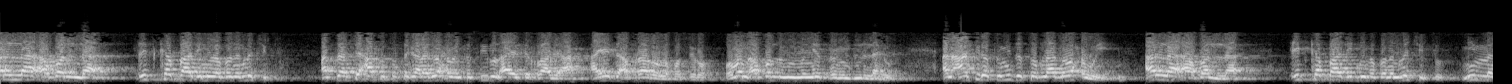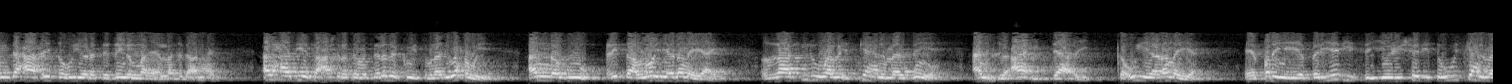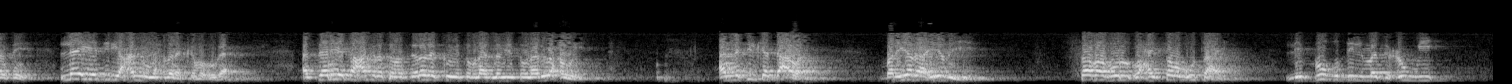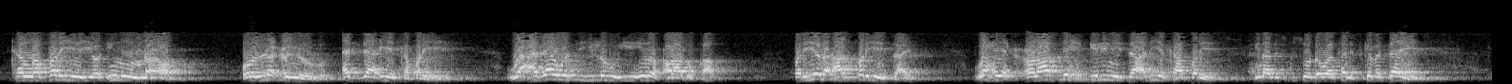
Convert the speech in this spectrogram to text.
anlaa adalla cid ka baadinimo badan ma jirto. Ataasicatu ta sagaalaad waxa wey tafsiru laayati araabica aayadda afraad oo la fasiro. Waman adalu minman yadcuu min duni illahi alcaashiratu midda tobnaadna waxa weeye anlaa adalla cid ka baadinimo badan ma jirto miman dacaa cidda u yeedhatay gayr allahi alla cid aan ahayn. Alxaadiyata casharata masalada kow iyo tobnaadi waxa weeye annahu ciddaa loo yeedhanayaay haafilu waaba iska halmaansan yahay can ducaai daaci ka u yeedhanaya ee baryaya baryadiisa yeedhishadiisa uu iska halmaansan yahay. Laa yadri canhu waxbana kama oga. Athaaniyata casharata masalada kow iyo tobnaad labiyo tobnaadi waxa weeye ana tilka dacwa baryadaa iyadii sababun waxay sabab u tahay libugdi lmadcuwi ka la baryayo inuu naco oo la coloobo addaaciya ka baryaya wa cadaawatihi lahu iyo inuu colaad u qaado. Baryada aada baryaysaay waxay colaad dhex gelinaysaa adiga kaad baryayso inaad isku soo dhawaataan iska badaaye.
